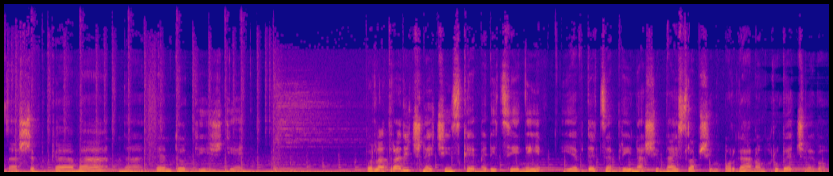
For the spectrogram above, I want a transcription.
našepkáva na tento týždeň? Podľa tradičnej čínskej medicíny je v decembri našim najslabším orgánom hrubé črevo.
